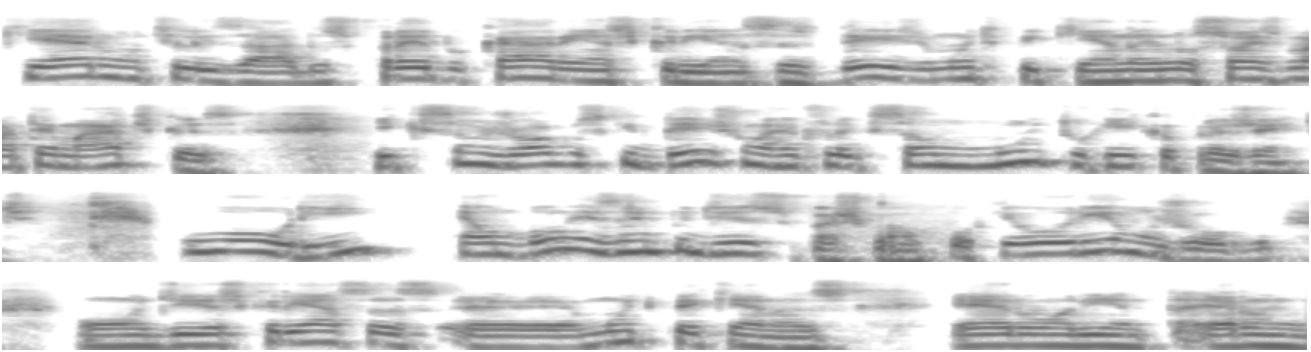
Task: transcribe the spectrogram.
que eram utilizados para educarem as crianças desde muito pequena em noções matemáticas e que são jogos que deixam uma reflexão muito rica para a gente. O Ouri é um bom exemplo disso, Pascoal, porque o Ori é um jogo onde as crianças é, muito pequenas eram, eram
